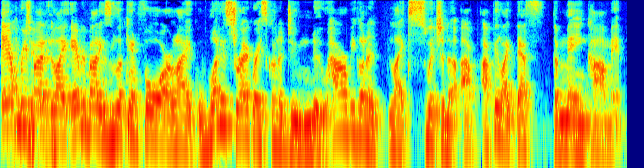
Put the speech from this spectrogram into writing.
Everybody, like everybody's looking for like, what is Drag Race gonna do new? How are we gonna like switch it up? I, I feel like that's the main comment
